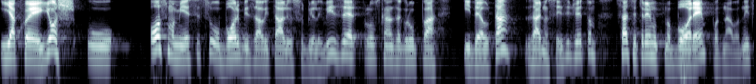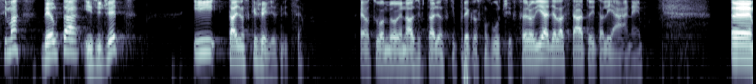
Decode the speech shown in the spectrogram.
iako je još u osmom mjesecu u borbi za Italiju su bili Vizer, Lufthansa grupa i Delta, zajedno sa EasyJetom, sad se trenutno bore, pod navodnicima, Delta, EasyJet i talijanske željeznice. Evo tu vam je ovaj naziv talijanski, prekrasno zvuči. Ferrovia della Stato Italiane. E,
